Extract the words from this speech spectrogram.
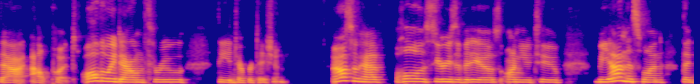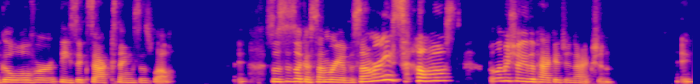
that output all the way down through the interpretation. I also have a whole series of videos on YouTube beyond this one that go over these exact things as well. So this is like a summary of the summaries almost, but let me show you the package in action. Okay.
